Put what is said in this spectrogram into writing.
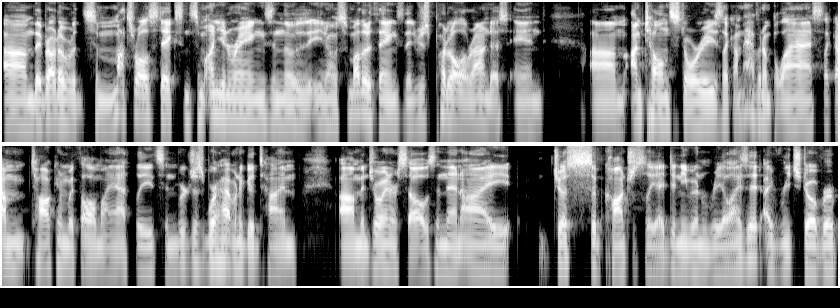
um, they brought over some mozzarella sticks and some onion rings and those, you know, some other things. And They just put it all around us. And um, I'm telling stories, like I'm having a blast, like I'm talking with all my athletes, and we're just we're having a good time, um, enjoying ourselves. And then I just subconsciously, I didn't even realize it. I reached over,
